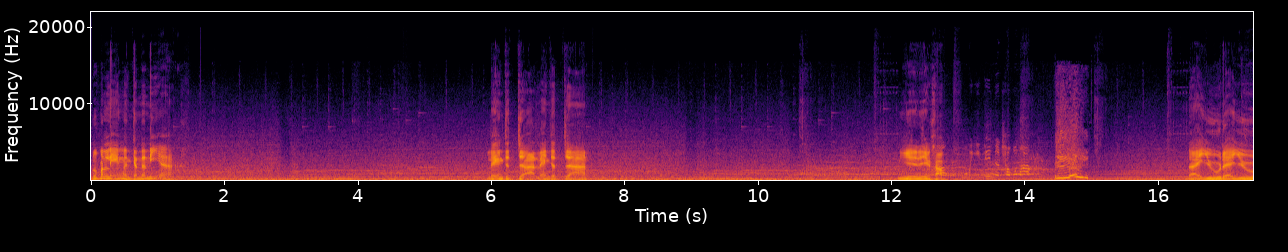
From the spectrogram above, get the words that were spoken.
รถมันแรงเหมือนกันนะเนี่ยแรงจัดจัดๆแรงจัดจัด นี่ดีครับ ได้อยู่ได้อยู่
